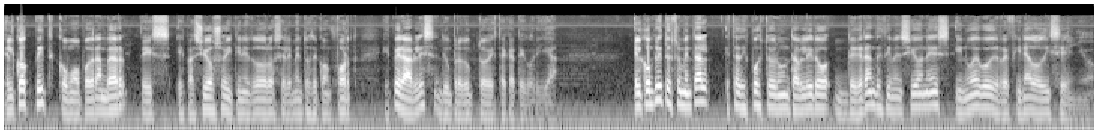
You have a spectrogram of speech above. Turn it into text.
El cockpit, como podrán ver, es espacioso y tiene todos los elementos de confort esperables de un producto de esta categoría. El completo instrumental está dispuesto en un tablero de grandes dimensiones y nuevo y refinado diseño.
